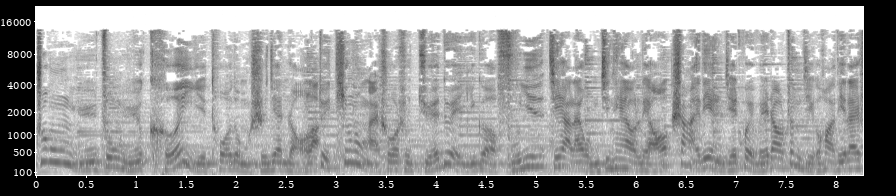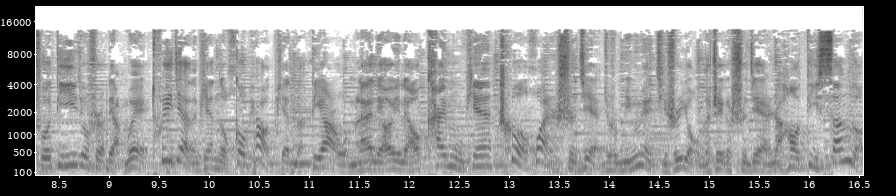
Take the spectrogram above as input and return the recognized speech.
终于，终于可以拖动时间轴了。对听众来说是绝对一个福音。接下来我们今天要聊上海电影节，会围绕这么几个话题来说。第一就是两位推荐的片子、购票的片子。第二，我们来聊一聊开幕片撤换事件，就是明月几时有的这个事件。然后第三个，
